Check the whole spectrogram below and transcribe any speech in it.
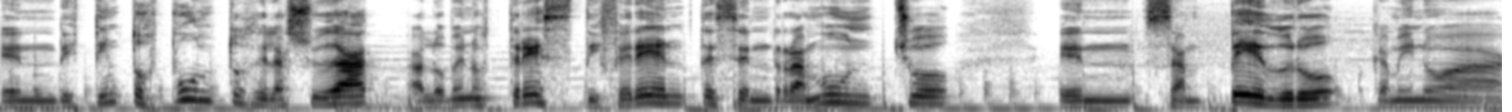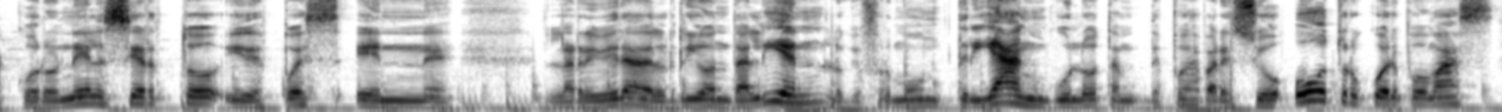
en distintos puntos de la ciudad, a lo menos tres diferentes, en Ramuncho, en San Pedro, camino a Coronel, ¿cierto? Y después en eh, la ribera del río Andalien, lo que formó un triángulo, después apareció otro cuerpo más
